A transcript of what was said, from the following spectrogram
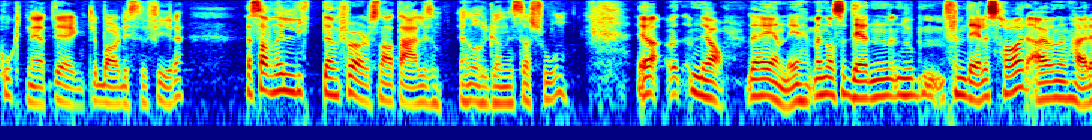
kokt ned til egentlig bare disse fire. Jeg savner litt den følelsen av at det er liksom en organisasjon. Ja, ja, det er jeg enig i. Men altså det den fremdeles har, er jo den her,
